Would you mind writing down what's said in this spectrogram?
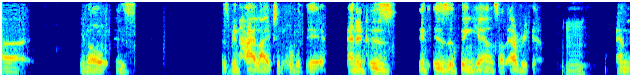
uh, you know, is has been highlighted over there, and it is it is a thing here in South Africa, Mm. and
